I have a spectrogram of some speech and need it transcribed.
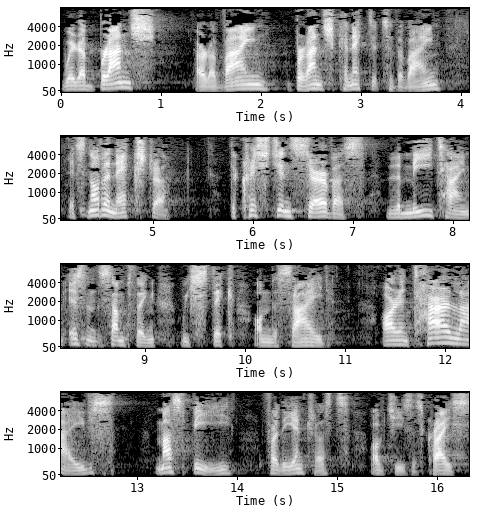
Where a branch or a vine branch connected to the vine. It's not an extra. The Christian service, the me time, isn't something we stick on the side. Our entire lives must be for the interests of Jesus Christ.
